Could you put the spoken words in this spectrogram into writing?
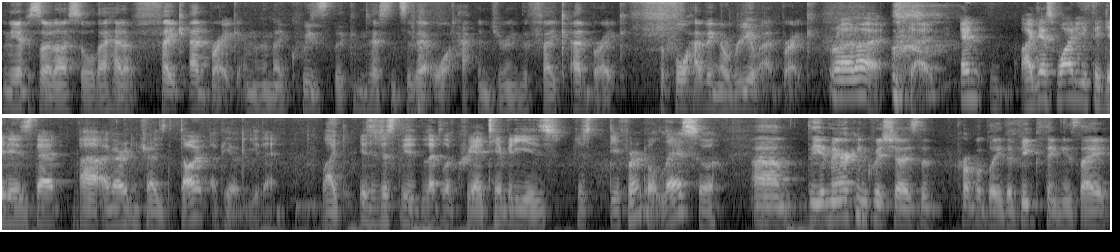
in the episode I saw, they had a fake ad break and then they quizzed the contestants about what happened during the fake ad break before having a real ad break. Righto. Okay. and I guess why do you think it is that uh, American shows don't appeal to you then? Like, is it just the level of creativity is just different or less, or Um, the American quiz shows, the probably the big thing is they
